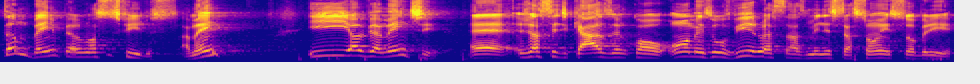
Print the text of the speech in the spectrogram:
também pelos nossos filhos. Amém? E, obviamente, é, já sei de casos em qual homens ouviram essas ministrações sobre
